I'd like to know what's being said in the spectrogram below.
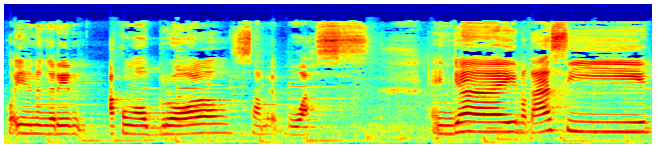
pokoknya dengerin aku ngobrol sampai puas. Enjoy makasih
